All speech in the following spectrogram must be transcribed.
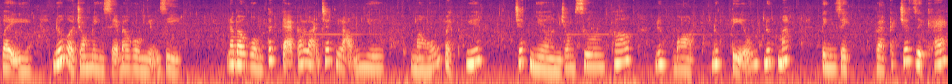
Vậy nước ở trong mình sẽ bao gồm những gì? Nó bao gồm tất cả các loại chất lỏng như máu, bạch huyết, chất nhờn trong xương khớp, nước bọt, nước tiểu, nước mắt, tinh dịch và các chất dịch khác.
